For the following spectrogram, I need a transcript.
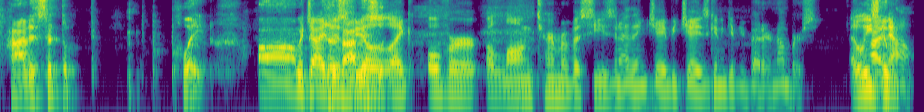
hottest at the plate. Um, Which I just feel like over a long term of a season, I think JBJ is going to give you better numbers. At least I- now.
